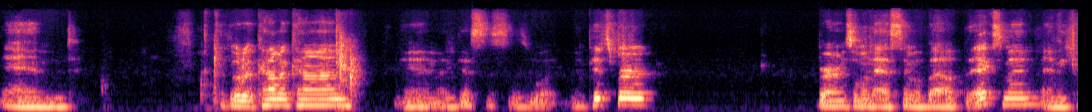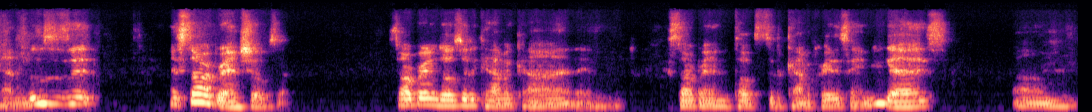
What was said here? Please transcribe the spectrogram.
And I go to Comic Con and I guess this is what in Pittsburgh. Byrne's, someone asks him about the X-Men, and he kind of loses it. And Starbrand shows up. Starbrand goes to the Comic Con, and Starbrand talks to the comic creator saying, You guys um,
